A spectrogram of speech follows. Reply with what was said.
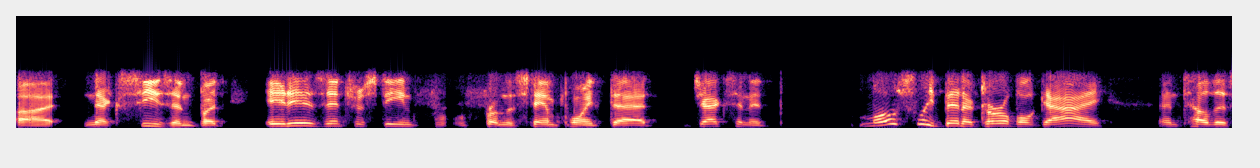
uh, next season. But it is interesting f- from the standpoint that Jackson had mostly been a durable guy until this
